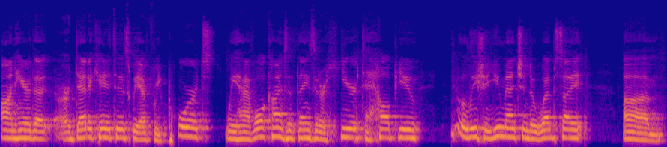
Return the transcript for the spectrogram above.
on here that are dedicated to this. We have reports. We have all kinds of things that are here to help you. Alicia, you mentioned a website um,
